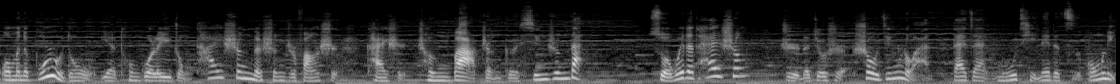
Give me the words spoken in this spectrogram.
我们的哺乳动物也通过了一种胎生的生殖方式，开始称霸整个新生代。所谓的胎生，指的就是受精卵待在母体内的子宫里，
